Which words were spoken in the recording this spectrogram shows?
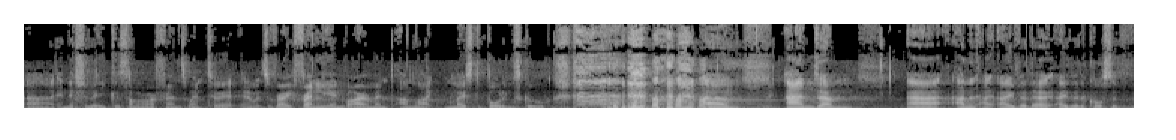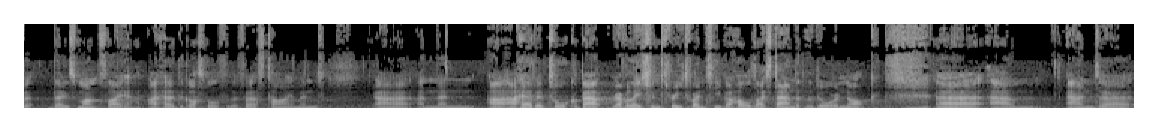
uh, initially because some of my friends went to it, and it was a very friendly environment, unlike most of boarding school. um, and um, uh, and over the over the course of those months, I I heard the gospel for the first time, and uh, and then I I heard a talk about Revelation 3:20. Behold, I stand at the door and knock. Uh, um, and uh,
